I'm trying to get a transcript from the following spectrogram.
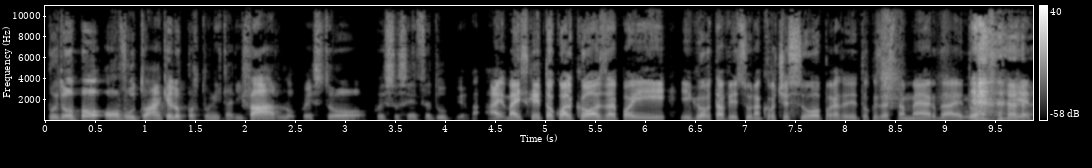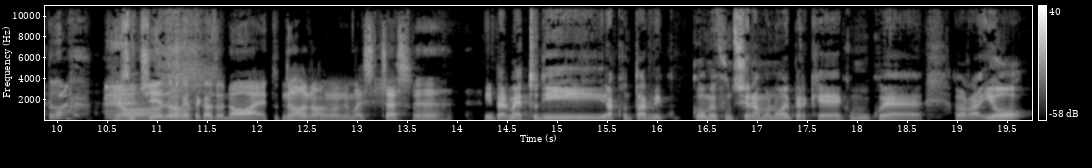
Poi dopo ho avuto anche l'opportunità di farlo, questo, questo senza dubbio. Ma hai mai scritto qualcosa poi Igor ti ha messo una croce sopra, ti ha detto cos'è sta merda e tornato indietro? no, Succedono no. queste cose? No, è tutto No, molto... no, non è mai successo. Eh. Mi permetto di raccontarvi come funzioniamo noi perché comunque, allora io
